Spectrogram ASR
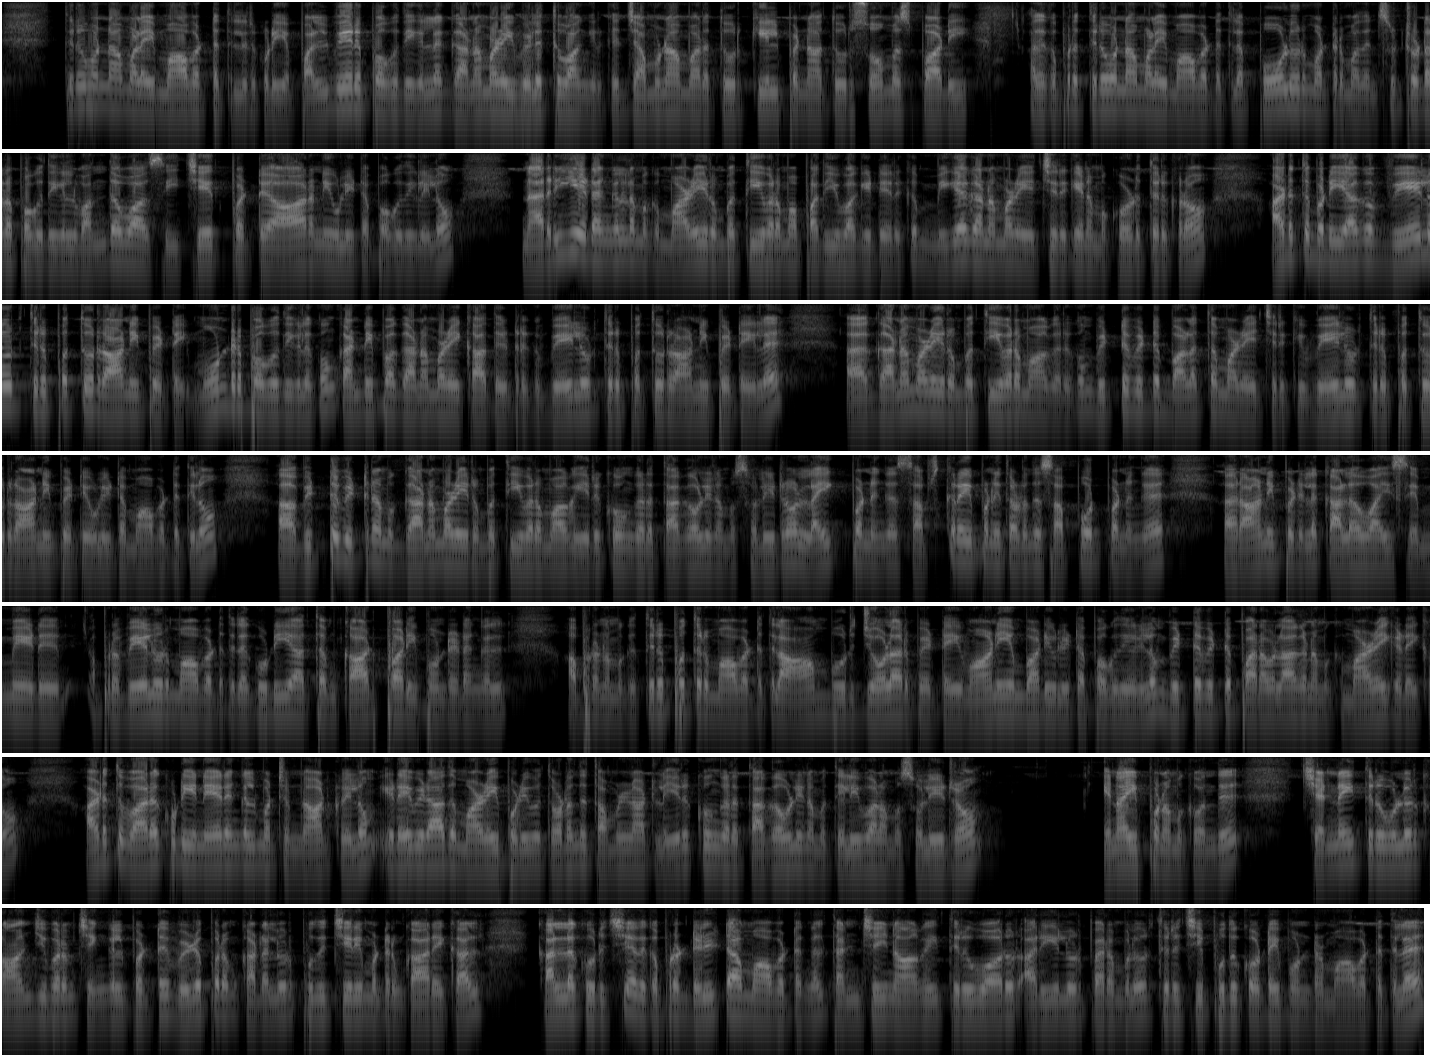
திருவண்ணாமலை மாவட்டத்தில் இருக்கக்கூடிய பல்வேறு பகுதிகளில் கனமழை வெளுத்து வாங்கியிருக்கு. ஜமுனா மரத்தூர் கீழ்பெண்ணாத்தூர் சோமஸ்பாடி அதுக்கப்புறம் திருவண்ணாமலை மாவட்டத்தில் போலூர் மற்றும் அதன் சுற்றுவட்டார பகுதிகள் வந்தவாசி சேத்பட்டு ஆரணி உள்ளிட்ட பகுதிகளிலும் நிறைய இடங்கள் நமக்கு மழை ரொம்ப தீவிரமாக பதிவாகிட்டே இருக்குது மிக கனமழை எச்சரிக்கை நம்ம கொடுத்துருக்குறோம். அடுத்தபடியாக வேலூர் திருப்பத்தூர் ராணிப்பேட்டை மூன்று பகுதிகளுக்கும் கண்டிப்பாக கனமழை காத்துக்கிட்டு இருக்கு வேலூர் திருப்பத்தூர் ராணிப்பேட்டையில் கனமழை ரொம்ப தீவிரமாக இருக்கும். விட்டு விட்டு பலத்த மழை எச்சரிக்கை வேலூர் திருப்பத்தூர் ராணிப்பேட்டை உள்ளிட்ட மாவட்டத்திலும் விட்டு விட்டு நமக்கு கனமழை ரொம்ப தீவிரமாக இருக்குங்கிற தகவலை நம்ம சொல்லிடுறோம். லைக் பண்ணுங்கள் சப்ஸ்கிரைப் பண்ணி தொடர்ந்து சப்போர்ட் பண்ணுங்கள் ராணிப்பேட்டையில் களவாய் செம்மேடு அப்புறம் வேலூர் மாவட்டத்தில் குடியாத்தம் காட்பாடி போன்ற இடங்கள் அப்புறம் நமக்கு திருப்பத்தூர் மாவட்டத்தில் ஆம்பூர் ஜோலார்பேட்டை வாணியம்பாடி உள்ளிட்ட பகுதிகளிலும் விட்டு விட்டு பரவலாக நமக்கு மழை கிடைக்கும். அடுத்து வரக்கூடிய நேரங்கள் மற்றும் நாட்களிலும் இடைவிடாத மழை பொழிவு தொடர்ந்து தமிழ்நாட்டில் இருக்குங்கிற தகவலையும் நம்ம தெளிவாக நம்ம சொல்லிடுறோம். ஏன்னா இப்போ நமக்கு வந்து சென்னை திருவள்ளூர் காஞ்சிபுரம் செங்கல்பட்டு விழுப்புரம் கடலூர் புதுச்சேரி மற்றும் காரைக்கால் கள்ளக்குறிச்சி அதுக்கப்புறம் டெல்டா மாவட்டங்கள் தஞ்சை நாகை திருவாரூர் அரியலூர் பெரம்பலூர் திருச்சி புதுக்கோட்டை போன்ற மாவட்டத்தில்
